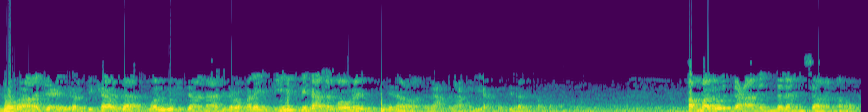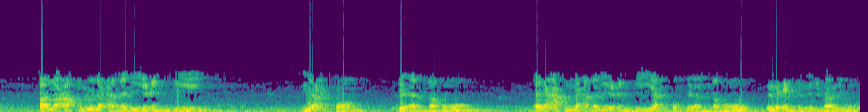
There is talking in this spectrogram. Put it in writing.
نراجع الارتكازات والوجدانات العقلاء في مثل هذا المورد لنرى أن العقل العملي يحكم بذلك أما لو ادعى عندنا الإنسان أنه العقل العملي عندي يحكم بأنه العقل العملي عندي يحكم بأنه العلم الإجمالي مو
